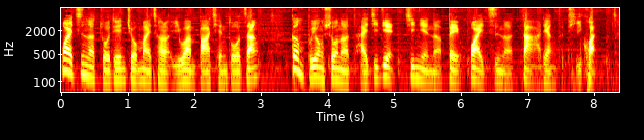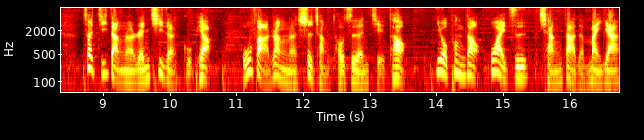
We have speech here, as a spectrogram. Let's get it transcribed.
外资呢昨天就卖超了一万八千多张。更不用说呢，台积电今年呢被外资呢大量的提款，这几档呢人气的股票无法让呢市场投资人解套，又碰到外资强大的卖压，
